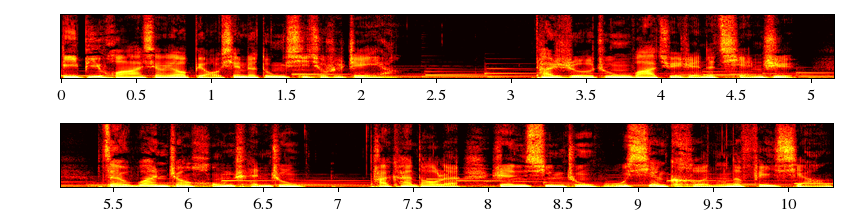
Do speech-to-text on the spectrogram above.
李碧华想要表现的东西就是这样，他热衷挖掘人的潜质，在万丈红尘中，他看到了人性中无限可能的飞翔。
